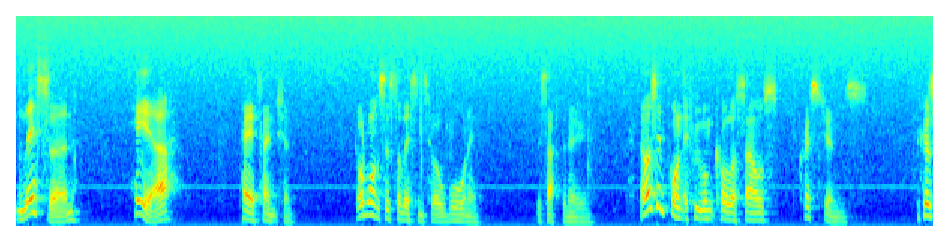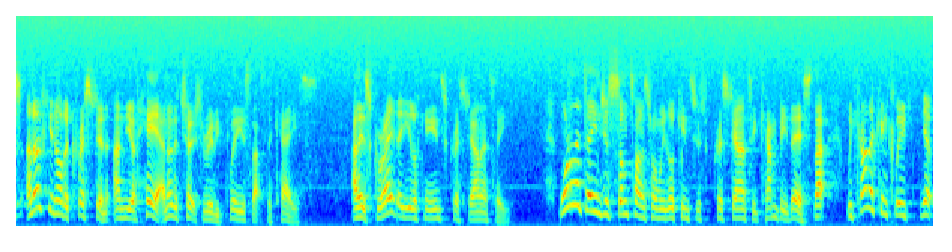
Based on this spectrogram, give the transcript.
Listen, hear, pay attention. God wants us to listen to a warning this afternoon. Now that's important if we wouldn't call ourselves Christians. Because I know if you're not a Christian and you're here, I know the church is really pleased that's the case. And it's great that you're looking into Christianity. One of the dangers sometimes when we look into Christianity can be this, that we kind of conclude, you know,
